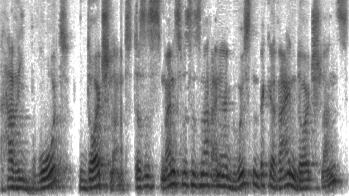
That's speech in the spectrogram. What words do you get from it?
Harry Brot Deutschland. Das ist meines Wissens nach eine der größten Bäckereien Deutschlands.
